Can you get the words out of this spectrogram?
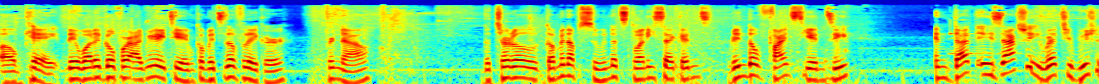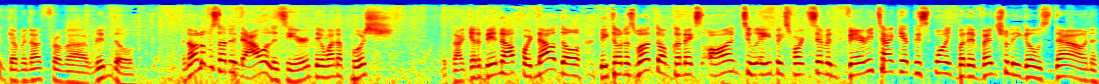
Okay, they want to go for Amir ATM, commits the flicker for now. The turtle coming up soon, that's 20 seconds. Rindo finds TNZ. And that is actually retribution coming out from uh, Rindo. And all of a sudden, Owl is here. They want to push. It's not going to be enough. For now, though, Daytona's Welcome connects on to Apex 47. Very tanky at this point, but eventually goes down.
